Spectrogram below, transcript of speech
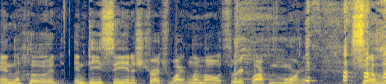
in the hood in dc in a stretch white limo at 3 o'clock in the morning so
